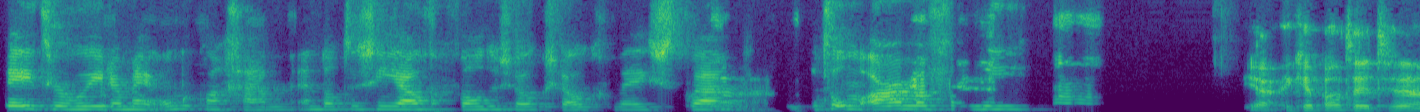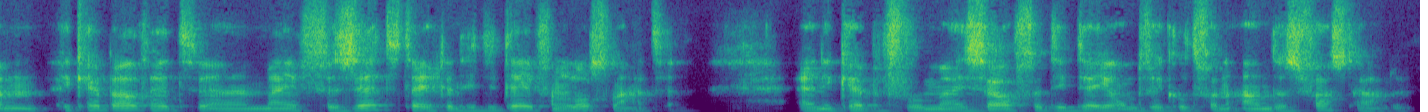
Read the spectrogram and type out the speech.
beter hoe je ermee om kan gaan. En dat is in jouw geval dus ook zo geweest. Qua het omarmen van die ja, ik heb altijd, um, ik heb altijd uh, mij verzet tegen het idee van loslaten. En ik heb voor mijzelf het idee ontwikkeld van anders vasthouden.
